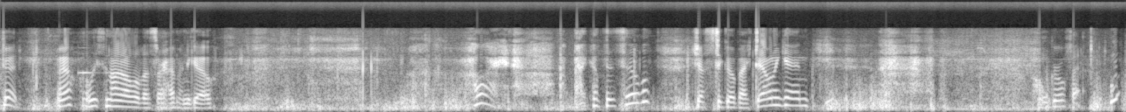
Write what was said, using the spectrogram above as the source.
Good. Well, at least not all of us are having to go. All right, back up this hill just to go back down again. Homegirl fat. Whoop.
